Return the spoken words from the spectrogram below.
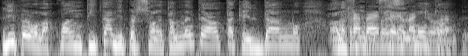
Lì però la quantità di persone è talmente alta che il danno alla Potrebbe fine potrà essere essere molto maggiore. ampio.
